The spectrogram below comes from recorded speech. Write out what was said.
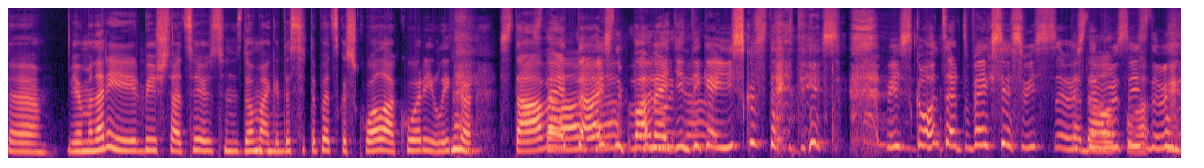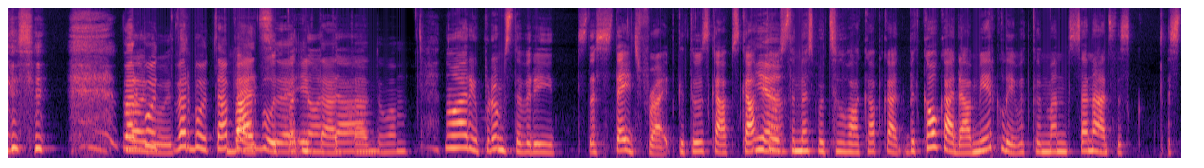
eh, jo man arī ir bijušas tādas sajūtas, un es domāju, mm. ka tas ir tāpēc, ka skolā korī lika stāvēt, es pamēģinu jā. tikai izkustēties. Viss koncerts beigsies, viss, viss nebūs izdevies. varbūt, Varbūt. tāpēc Varbūt ir no tā, tā tā. doma. Nu, arī, protams, tev arī tas stage fright, ka tu uzkāp Jā. skatus, tur nesaproti cilvēku apkārt. Bet kaut kādā mirklī, kad man sanāca tas, es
